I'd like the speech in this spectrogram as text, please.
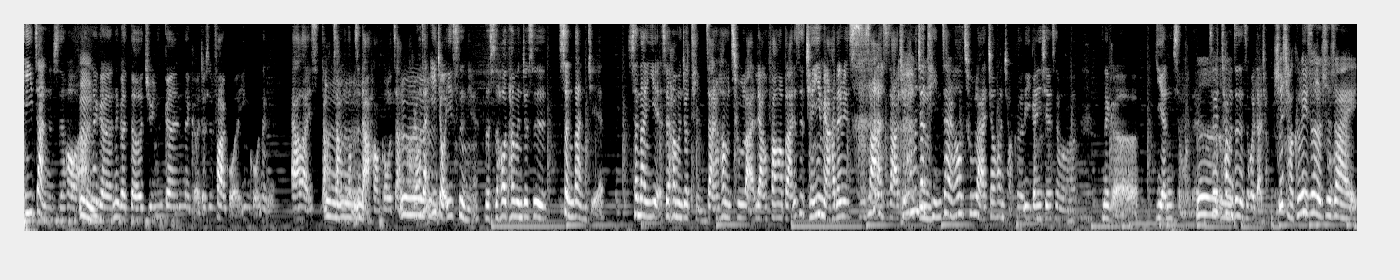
一战的时候啊，嗯、那个那个德军跟那个就是法国、英国那个。Allies 打仗的时候不是打壕沟战嘛？嗯、然后在一九一四年的时候，他们就是圣诞节、圣诞夜，所以他们就停战。然后他们出来，两方啊，本来就是前一秒还在那边厮杀来厮杀去，他们就停战，然后出来交换巧克力跟一些什么那个烟什么的。嗯、所以他们真的是会带巧克力。所以巧克力真的是在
